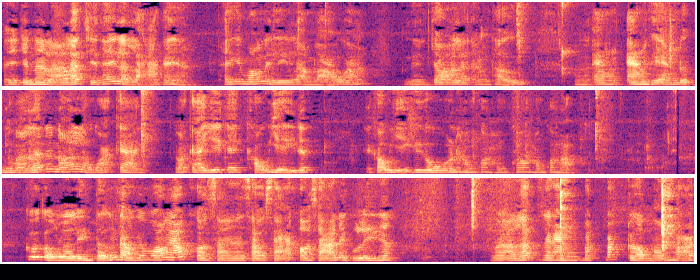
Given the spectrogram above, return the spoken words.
Bây giờ cho nên là Alex chỉ thấy là lạ cả nhà. Thấy cái món này liên làm lạ quá nên cho Alex ăn thử. Ờ, ăn ăn thì ăn được nhưng mà Alex nó nói là quá cay. Quá cay với cái khẩu vị đó. Cái khẩu vị cái gu nó không có không có không có hợp. Cuối cùng là liên tưởng đâu cái món ốc kho xà, xào xả kho xả này của liên á. Và Alex ra ăn bắt bắt cơm mà không phải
